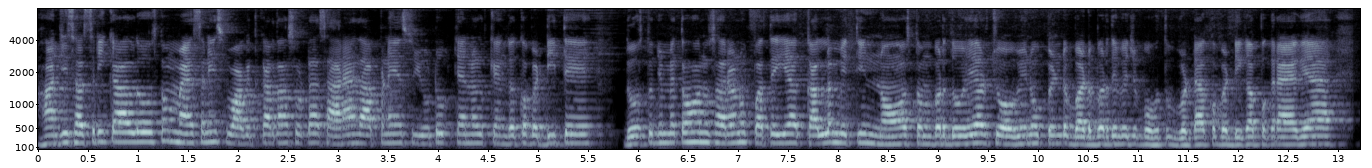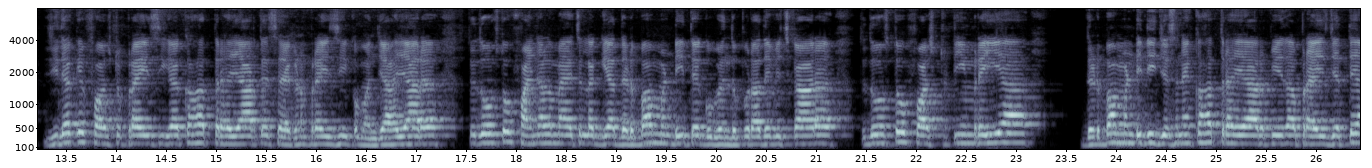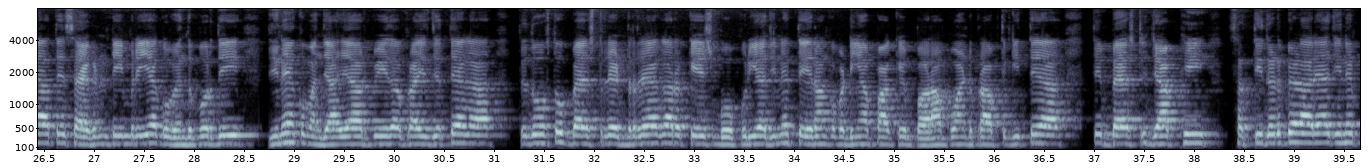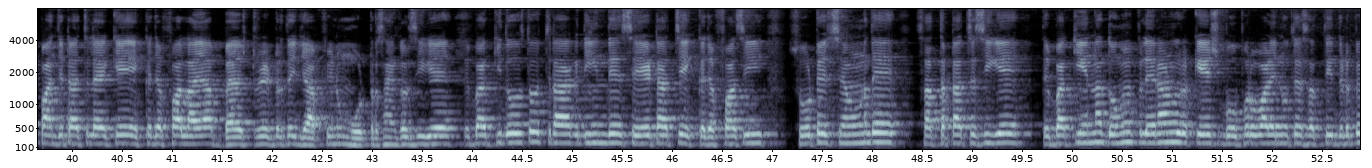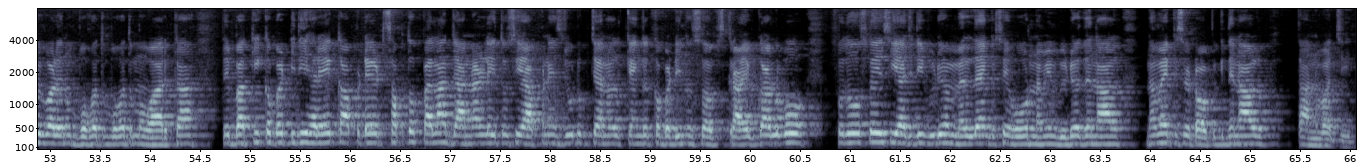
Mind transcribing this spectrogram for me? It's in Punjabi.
ਹਾਂਜੀ, ਸਤਿ ਸ੍ਰੀ ਅਕਾਲ ਦੋਸਤੋ, ਮੈਂ ਸਨੀ ਸਵਾਗਤ ਕਰਦਾ ਤੁਹਾਡਾ ਸਾਰਿਆਂ ਦਾ ਆਪਣੇ ਇਸ YouTube ਚੈਨਲ ਕਿੰਗ ਕਬੱਡੀ ਤੇ। ਦੋਸਤੋ, ਜਿਵੇਂ ਤੁਹਾਨੂੰ ਸਾਰਿਆਂ ਨੂੰ ਪਤਾ ਹੀ ਆ ਕੱਲ ਮਿਤੀ 9 ਸਤੰਬਰ 2024 ਨੂੰ ਪਿੰਡ ਬੜਬਰ ਦੇ ਵਿੱਚ ਬਹੁਤ ਵੱਡਾ ਕਬੱਡੀ ਕੱਪ ਕਰਾਇਆ ਗਿਆ। ਜਿਹਦਾ ਕਿ ਫਰਸਟ ਪ੍ਰਾਈਜ਼ ਸੀਗਾ 71000 ਤੇ ਸੈਕੰਡ ਪ੍ਰਾਈਜ਼ ਸੀ 51000 ਤੇ ਦੋਸਤੋ ਫਾਈਨਲ ਮੈਚ ਲੱਗਿਆ ਦੜਬਾ ਮੰਡੀ ਤੇ ਗੋਬਿੰਦਪੁਰਾ ਦੇ ਵਿਚਕਾਰ। ਤੇ ਦੋਸਤੋ ਫਰਸਟ ਟੀਮ ਰਹੀ ਆ। ਦਿੜਬਾ ਮੰਡੀ ਦੀ ਜਿਸ ਨੇ 71000 ਰੁਪਏ ਦਾ ਪ੍ਰਾਈਜ਼ ਜਿੱਤਿਆ ਤੇ ਸੈਕੰਡ ਟੀਮ ਰਹੀ ਆ ਗੋਬਿੰਦਪੁਰ ਦੀ, ਜਿਹਨੇ 51000 ਰੁਪਏ ਦਾ ਪ੍ਰਾਈਜ਼ ਜਿੱਤਿਆਗਾ। ਤੇ ਦੋਸਤੋ ਬੈਸਟ ਰੇਡਰ ਰਿਹਾਗਾ ਰਕੇਸ਼ ਬੋਪੁਰੀਆ, ਜਿਹਨੇ 13 ਕਬੱਡੀਆਂ ਪਾ ਕੇ 12 ਪੁਆਇੰਟ ਪ੍ਰਾਪਤ ਕੀਤੇ ਆ। ਤੇ ਬੈਸਟ ਜਾਫੀ ਸੱਤੀ ਦੜਬੇ ਵਾਲਾ ਰਿਹਾ, ਜਿਹਨੇ 5 ਟੱਚ ਲੈ ਕੇ ਇੱਕ ਜੱਫਾ ਲਾਇਆ। ਬੈਸਟ ਰੇਡਰ ਤੇ ਜਾਫੀ ਨੂੰ ਮੋਟਰਸਾਈਕਲ ਸੀਗੇ। ਤੇ ਬਾਕੀ ਦੋਸਤੋ ਚਰਾਗਦੀਨ ਦੇ 6 ਟੱਚ ਇੱਕ ਜੱਫਾ ਸੀ, ਛੋਟੇ ਸਿਉਣ ਦੇ 7 ਟੱਚ ਸੀਗੇ। ਤੇ ਬਾਕੀ ਇਹਨਾਂ ਦੋਵੇਂ ਪਲੇਅਰਾਂ ਨੂੰ ਰਕੇਸ਼ ਬੋਪਰ ਵਾਲੇ ਨੂੰ ਤੇ ਸੱਤੀ ਦੜਬੇ ਵਾਲੇ ਨੂੰ ਬਹੁਤ ਬਹੁਤ ਮੁਬਾਰਕਾਂ। ਤੇ ਬਾਕੀ ਕਬੱਡੀ ਦੀ ਹਰੇਕ ਅਪਡੇਟ ਸਭ ਤੋਂ ਪਹਿਲਾਂ ਜਾਣਨ ਲਈ ਤੁਸੀਂ ਆਪਣੇ ਇਸ YouTube ਚੈਨਲ ਕਿੰਗ ਕਬੱਡੀ ਨੂੰ ਸਬਸਕ੍ਰਾਈਬ ਕਰ ਲਵੋ। ਸੋ ਦੋਸਤੋ ਇਹ ਸੀ ਅੱਜ ਦੀ ਵੀਡੀਓ ਮਿਲਦੇ ਹਾਂ ਕਿਸੇ ਹੋਰ ਨਵੀਂ ਵੀਡੀਓ ਦੇ ਨਾਲ, ਨਵੇਂ ਕਿਸੇ ਟੌਪਿਕ ਦੇ ਨਾਲ। ਧੰਨਵਾਦ ਜੀ।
